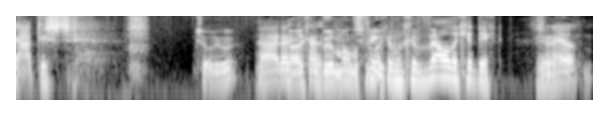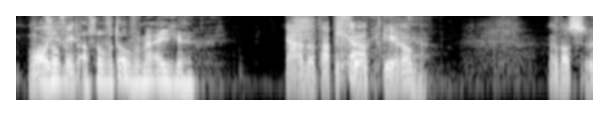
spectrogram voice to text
Ja, het is... Sorry hoor. Ja, dat, Nou, dat kan- gebeurt me Dat anders vind ik nooit. een geweldig gedicht. het is een heel mooi Alsof gedicht. het, alsof het over mijn eigen... Ja, dat had ik Gaat. vorige keer ook. Dat was... eh,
